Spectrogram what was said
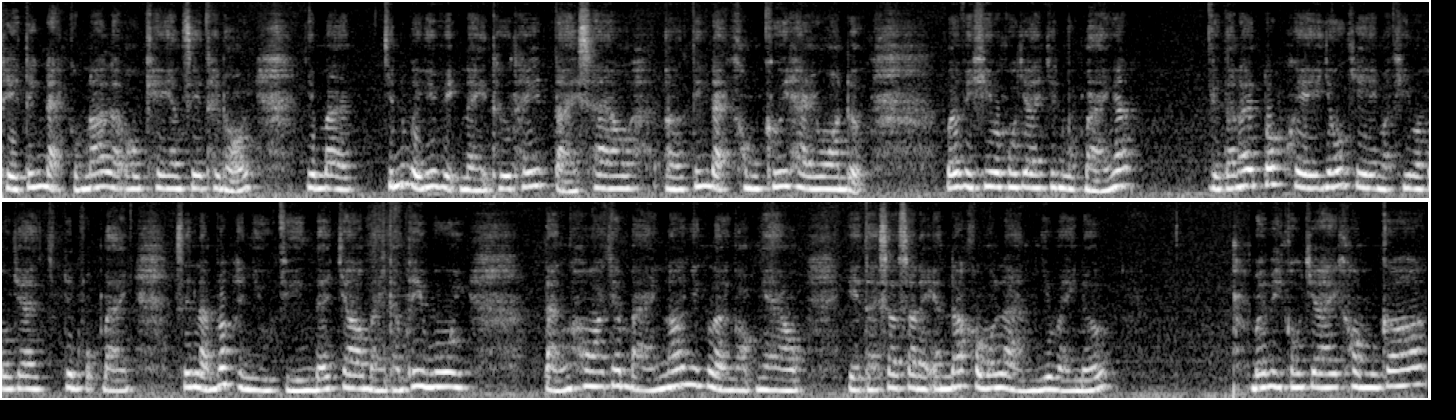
thì Tiến Đạt cũng nói là ok anh sẽ thay đổi. Nhưng mà chính vì cái việc này thư thấy tại sao ờ, uh, Tiến Đạt không cưới Harry Won được? Bởi vì khi mà con trai chinh phục bạn á người ta nói tốt khoe giấu che mà khi mà con trai chinh phục bạn sẽ làm rất là nhiều chuyện để cho bạn cảm thấy vui. Tặng hoa cho bạn nói những lời ngọt ngào. Vậy tại sao sau này anh đó không có làm như vậy nữa? Bởi vì con trai không có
